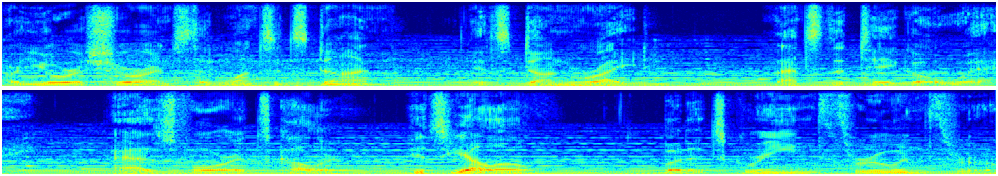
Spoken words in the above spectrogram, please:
are your assurance that once it's done, it's done right. That's the Taco way. As for its color, it's yellow, but it's green through and through.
